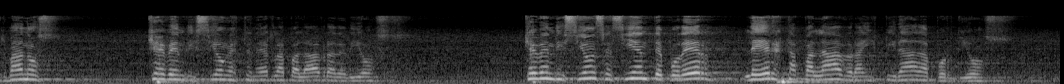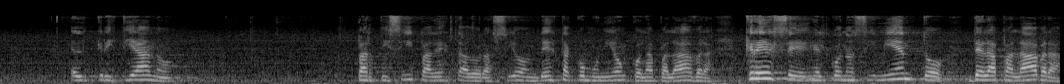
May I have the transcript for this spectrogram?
Hermanos, qué bendición es tener la palabra de Dios. Qué bendición se siente poder leer esta palabra inspirada por Dios. El cristiano participa de esta adoración, de esta comunión con la palabra, crece en el conocimiento de la palabra.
